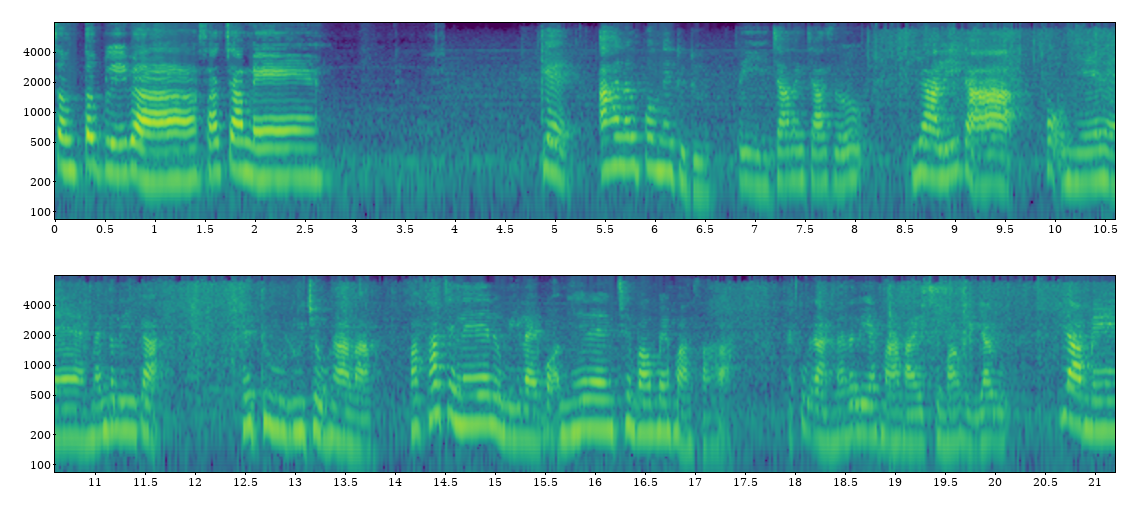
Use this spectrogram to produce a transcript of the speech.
စုံတုတ်လေးပါစားကြမယ်ကဲအားလုံးပုံနဲ့တူတူတည်ကြားလိုက်ကြစို့ဒီဟာလေးကပေါ့အမြဲတယ်မန္တလေးကဘယ်သူလူကြုံလာလားဘာစားချင်လဲလို့မေးလိုက်ပေါ့အမြဲတမ်းချင်းပေါင်းပဲမှာစားတာအခုကမန္တလေးကမှာထားတဲ့ချင်းပေါင်းတွေရောက်လို့ပြမယ်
